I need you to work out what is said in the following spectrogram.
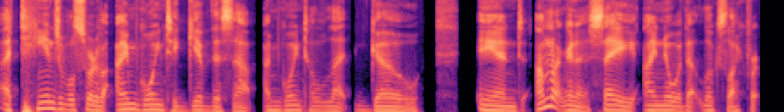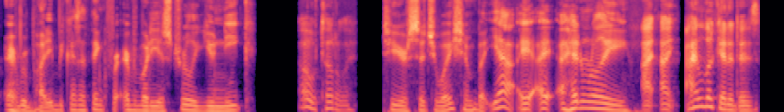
a tangible sort of I'm going to give this up. I'm going to let go. And I'm not going to say I know what that looks like for everybody because I think for everybody is truly unique oh totally to your situation. But yeah, I, I, hadn't really I, I, I look at it as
